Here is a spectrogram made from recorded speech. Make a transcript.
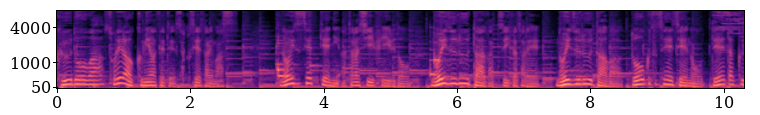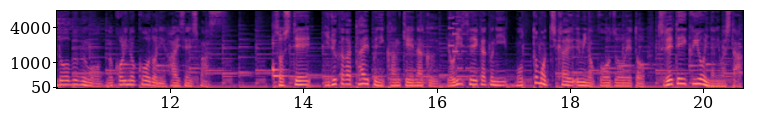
空洞はそれらを組み合わせて作成されます。ノイズ設定に新しいフィールド、ノイズルーターが追加され、ノイズルーターは洞窟生成のデータ駆動部分を残りのコードに配線します。そして、イルカがタイプに関係なく、より正確に最も近い海の構造へと連れて行くようになりました。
